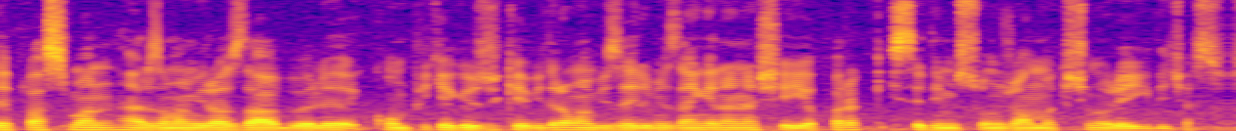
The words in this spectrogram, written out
deplasman her zaman biraz daha böyle komplike gözükebilir ama biz elimizden gelen her şeyi yaparak istediğimiz sonucu almak için oraya gideceğiz.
